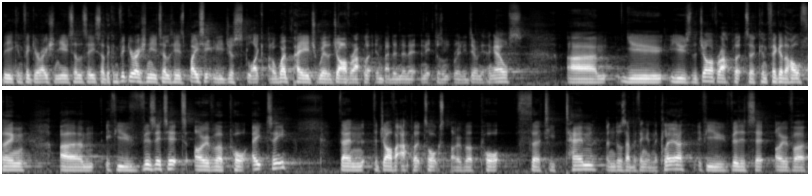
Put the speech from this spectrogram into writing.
the configuration utility. So the configuration utility is basically just like a web page with a Java applet embedded in it and it doesn't really do anything else. Um, you use the Java applet to configure the whole thing. Um, if you visit it over port 80, then the Java applet talks over port 3010 and does everything in the clear. If you visit it over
